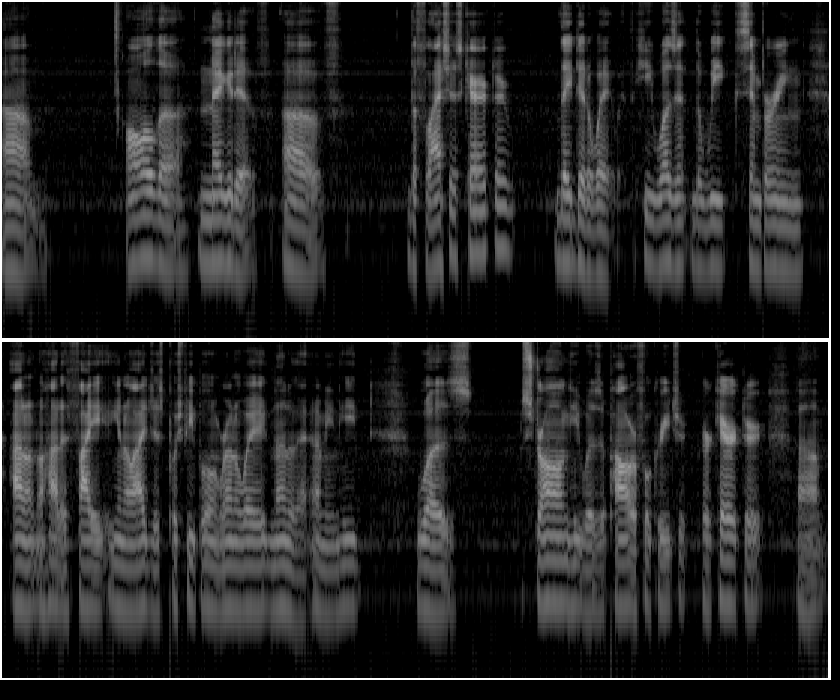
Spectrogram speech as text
Um, all the negative of the Flash's character, they did away with. He wasn't the weak, simpering, I don't know how to fight, you know, I just push people and run away. None of that. I mean, he was strong. He was a powerful creature or character. Um,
